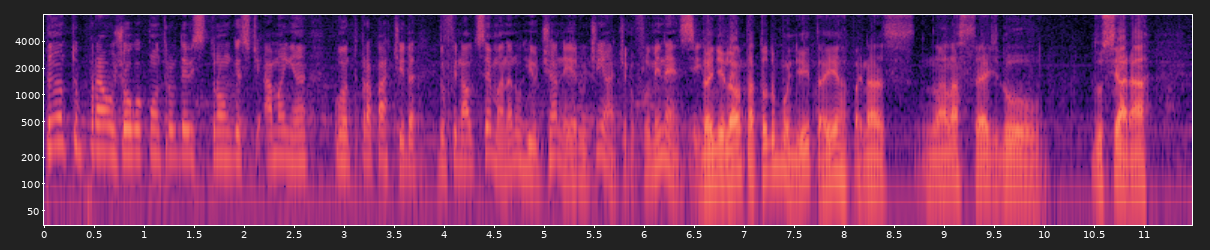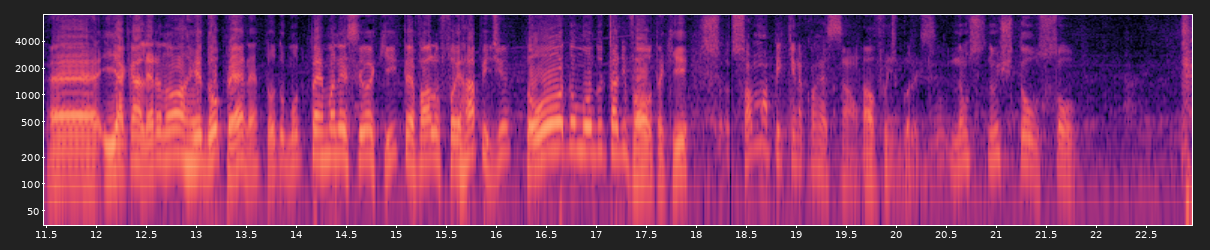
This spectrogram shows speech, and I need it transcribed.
tanto para o jogo contra o The Strongest amanhã, quanto para a partida do final de semana no Rio de Janeiro, diante do Fluminense. Danilão tá todo bonito aí, rapaz, nas, lá na sede do, do Ceará. É, e a galera não arredou o pé, né? Todo mundo permaneceu aqui, intervalo foi rapidinho, todo mundo tá de volta aqui Só- Só uma pequena correção. ao futebolês. Não, não estou, sou.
